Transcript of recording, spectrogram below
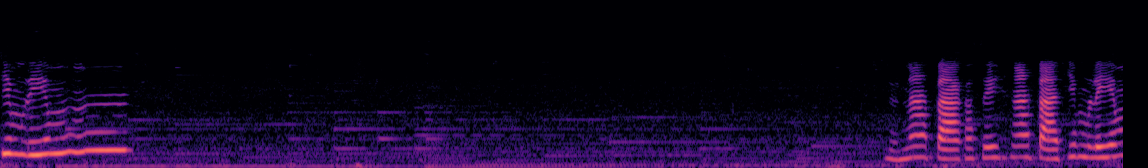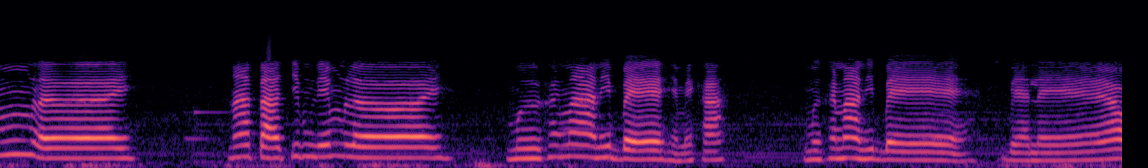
จิ้มลิ้มดูหน้าตาเขาสิ หน้าตาจิ้มลิ้มเลย หน้าตาจิ้มลิ้มเลย มือข้างหน้านี่แบเห็นไหมคะ มือข้างหน้านี่แบ แบแล้ว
